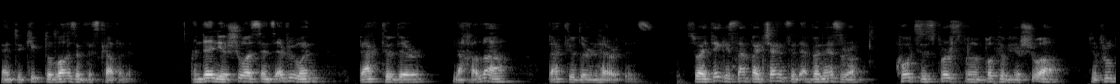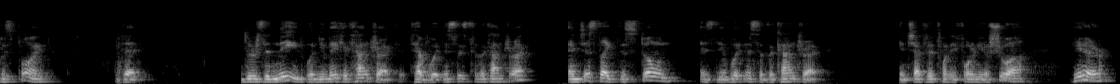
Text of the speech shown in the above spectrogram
and to keep the laws of this covenant. And then Yehoshua sends everyone back to their nachala, back to their inheritance. So I think it's not by chance that Ibn Ezra quotes this verse from the book of Yehoshua to prove his point that there's a need when you make a contract to have witnesses to the contract. And just like the stone is the witness of the contract in chapter 24 in Yehoshua, here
